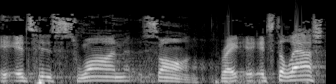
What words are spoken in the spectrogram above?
it's his swan song, right? It's the last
